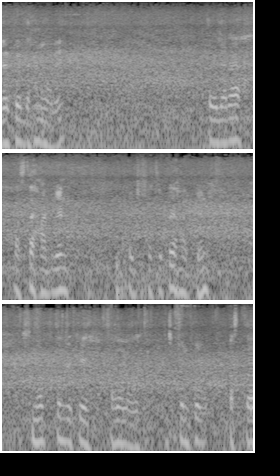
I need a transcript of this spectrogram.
বের করে দেখানো হবে। তবে যারা রাস্তায় হাঁটবেন, একটু সতর্ক হাঁটবেন স্নোর তো দেখে ভালো লাগে কিছুক্ষণ পর রাস্তা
